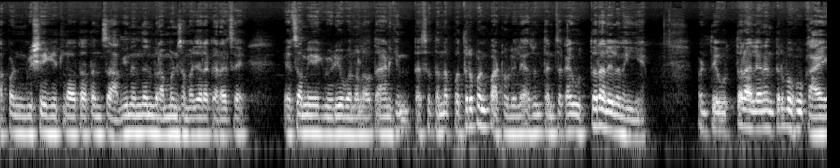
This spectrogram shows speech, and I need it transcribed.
आपण विषय घेतला होता त्यांचं अभिनंदन ब्राह्मण समाजाला करायचं आहे याचा मी एक व्हिडिओ बनवला होता. आणखीन तसं त्यांना पत्र पण पाठवलेलं आहे. अजून त्यांचं काही उत्तर आलेलं नाही आहे. पण ते उत्तर आल्यानंतर बघू काय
